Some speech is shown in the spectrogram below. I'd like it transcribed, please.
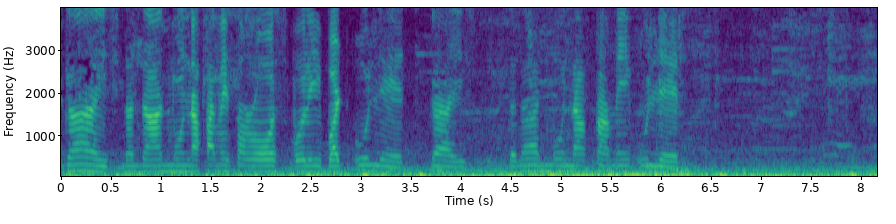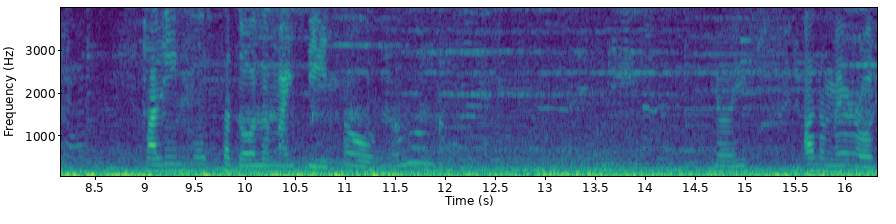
guys dadaan muna kami sa Rose Boulevard ulit guys. Dadaan muna kami ulit malinis sa Dolomite dito. Guys ano meron?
